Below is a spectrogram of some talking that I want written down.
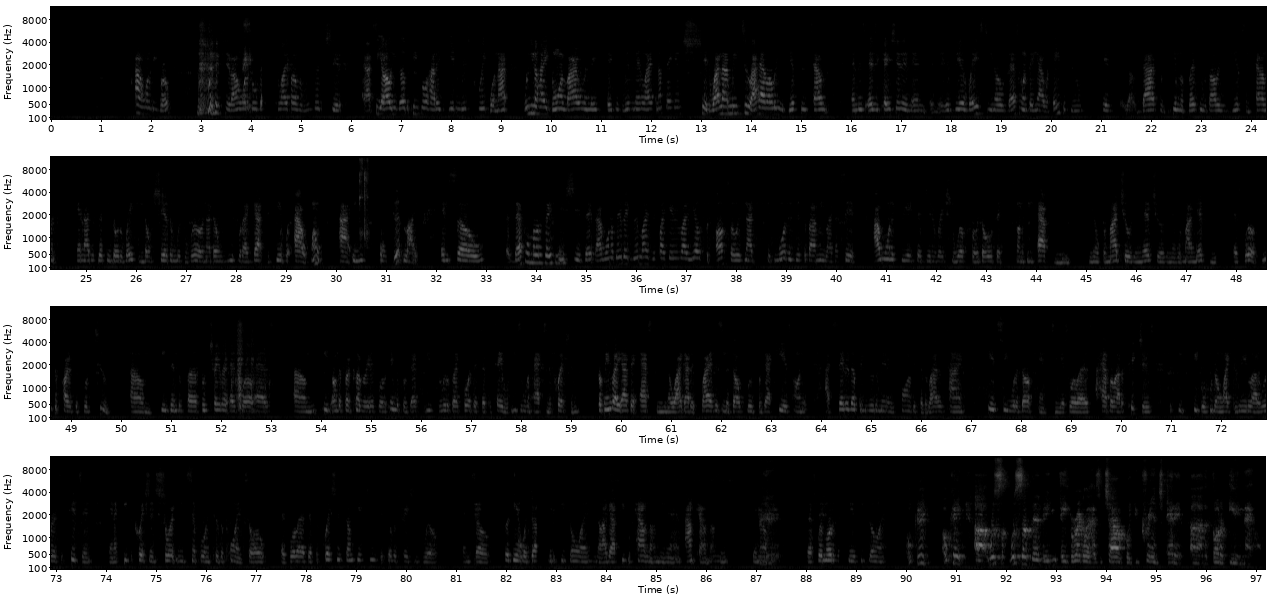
I don't want to be broke. shit, I don't want to go back to life I was living. Shit, I see all these other people how they getting rich quick. Well, not well, you know how they going viral and they they just living their life. And I'm thinking, shit, why not me too? I have all these gifts and talents and this education, and and, and it'd be a waste. You know, that's one thing I would hate to do is uh, God for giving a blessing with all these gifts and talent. And I just let them go to waste and don't share them with the world, and I don't use what I got to get what I want, i.e., a good life. And so uh, that's what motivates me. Shit, that I want to live a good life just like everybody else. But also, it's not. It's more than just about me. Like I said, I want to create that generational wealth for those that's going to be after me. You know, for my children, their children, and with my nephew as well. He's a part of the book too. Um, he's in the uh, book trailer as well as um, he's on the front cover as well in the book. That's he's the little black boy that's at the table. He's the one asking the questions. So if anybody out there asking, you know, why I got it, why is this an adult book but got kids on it? I set it up in rudimentary form because a lot of times kids see what adults can't see, as well as I have a lot of pictures to keep people who don't like to read a lot of words attention, and I keep the questions short and simple and to the point. So as well as if the questions don't get you, the illustrations will. And so, again, what drives me to keep going, you know, I got people counting on me, and I'm counting on me. You know, that's what motivates me to keep going. Okay. Okay. Uh, what's what's something that you ate regular as a child, but you cringe at it, uh, the thought of eating now?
